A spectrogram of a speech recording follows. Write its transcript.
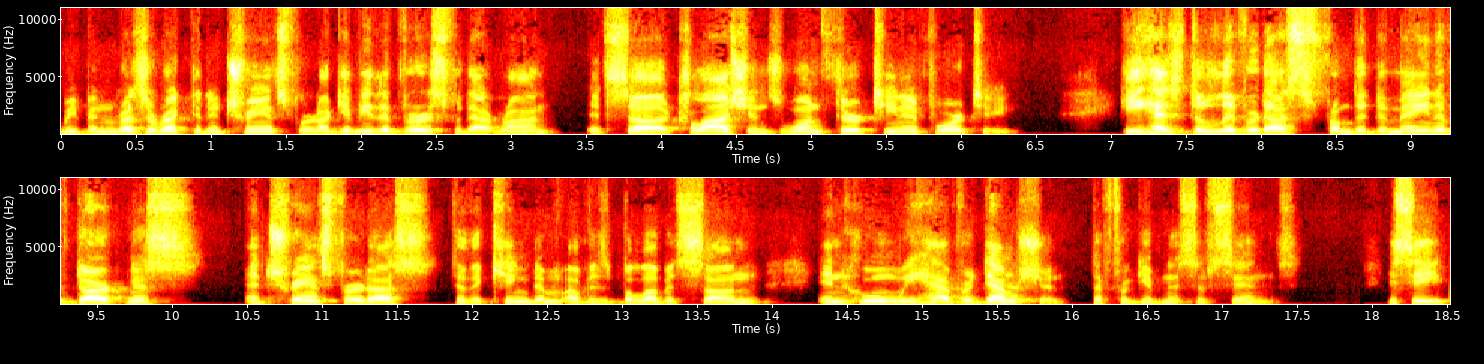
We've been resurrected and transferred. I'll give you the verse for that, Ron. It's uh, Colossians 1 13 and 14. He has delivered us from the domain of darkness and transferred us to the kingdom of his beloved Son, in whom we have redemption, the forgiveness of sins. You see,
